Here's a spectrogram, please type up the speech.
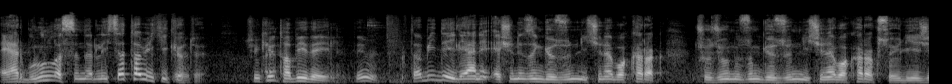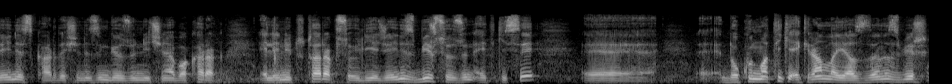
eğer bununla sınırlıysa tabii ki kötü. Çünkü tabii değil değil mi? Tabii değil yani eşinizin gözünün içine bakarak, çocuğunuzun gözünün içine bakarak söyleyeceğiniz, kardeşinizin gözünün içine bakarak, elini tutarak söyleyeceğiniz bir sözün etkisi e, e, dokunmatik ekranla yazdığınız bir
